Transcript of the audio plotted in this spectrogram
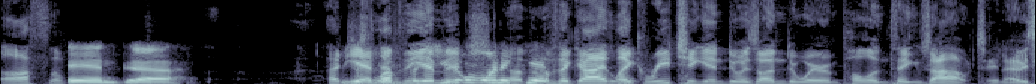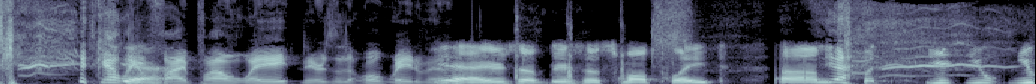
awesome. And uh, I just yeah, love the, the image of, get... of, the guy like reaching into his underwear and pulling things out. You know, he's, he's got like yeah. a five pound weight. There's a oh wait a minute. Yeah, here's a here's a small plate. Um, yeah. But you you you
